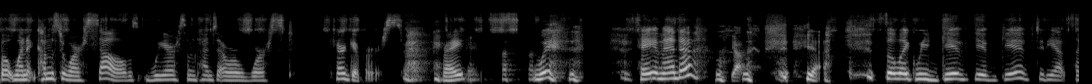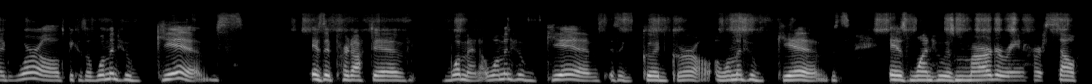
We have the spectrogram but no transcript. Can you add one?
But when it comes to ourselves we are sometimes our worst caregivers right? We, hey amanda? Yeah. Yeah. So like we give give give to the outside world because a woman who gives is a productive woman. A woman who gives is a good girl. A woman who gives is one who is martyring herself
